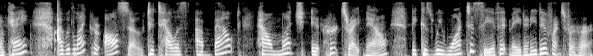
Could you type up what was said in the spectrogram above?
Mm-hmm. Okay? I would like her also to tell us about how much it hurts right now because we want to see if it made any difference for her.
